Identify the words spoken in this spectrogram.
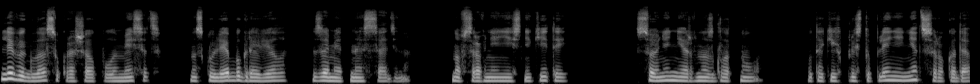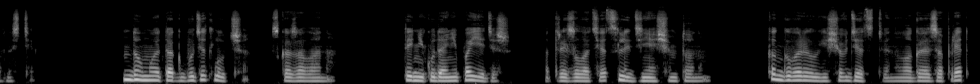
Левый глаз украшал полумесяц, на скуле багровела заметная ссадина. Но в сравнении с Никитой Соня нервно сглотнула. У таких преступлений нет срока давности. «Думаю, так будет лучше», — сказала она. «Ты никуда не поедешь», — отрезал отец леденящим тоном. Как говорил еще в детстве, налагая запрет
